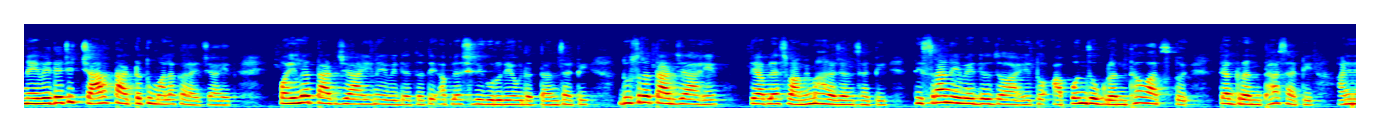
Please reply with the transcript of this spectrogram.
नैवेद्याची चार ताटं तुम्हाला करायचे आहेत. पहिलं ताट जे आहे नैवेद्याचं ते आपल्या श्री गुरुदेव दत्तांसाठी. दुसरं ताट जे आहे ते आपल्या स्वामी महाराजांसाठी. तिसरा नैवेद्य जो आहे तो आपण जो ग्रंथ वाचतोय त्या ग्रंथासाठी. आणि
